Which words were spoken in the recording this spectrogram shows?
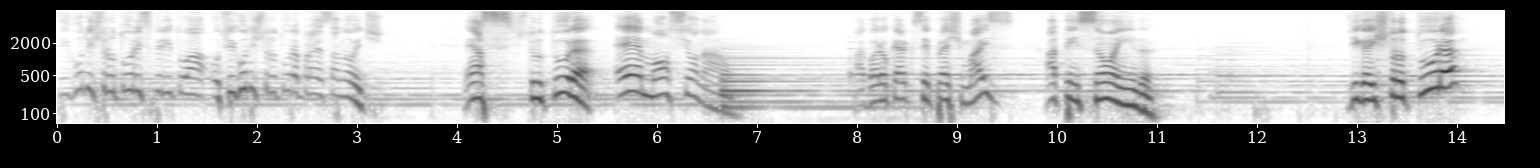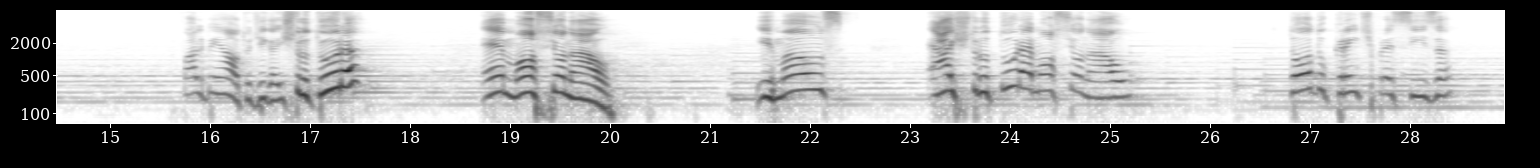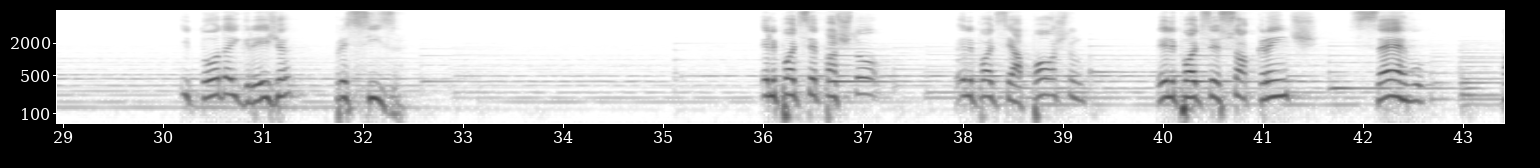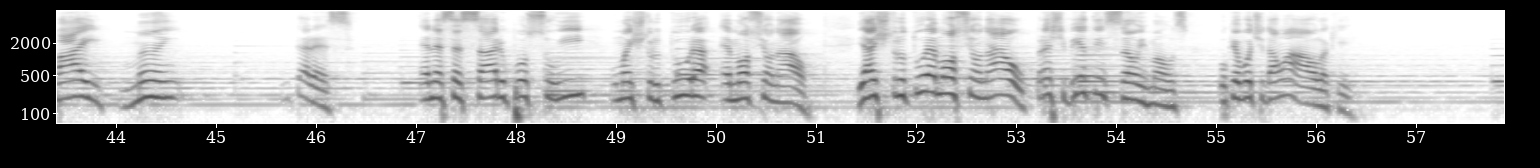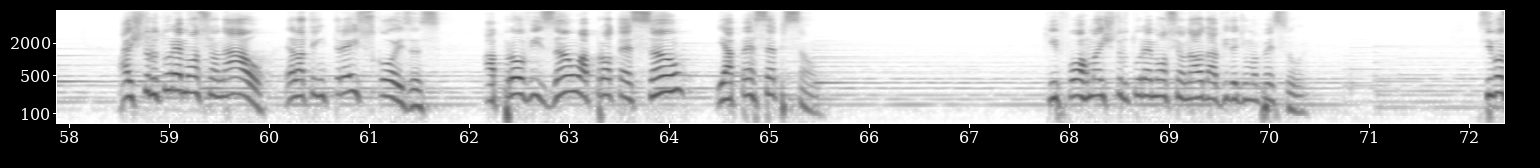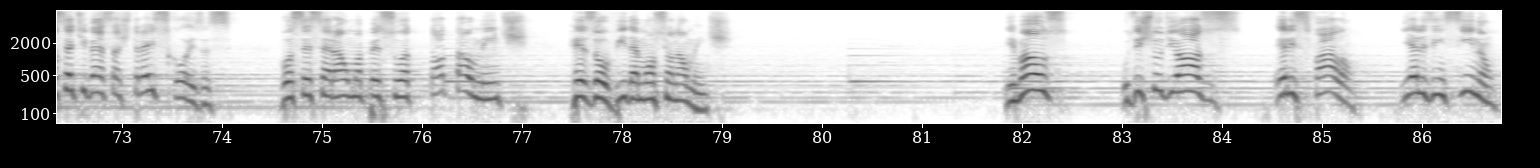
Segunda estrutura espiritual, a segunda estrutura para essa noite é a estrutura emocional. Agora eu quero que você preste mais atenção ainda. Diga estrutura. Fale bem alto, diga estrutura emocional. Irmãos, a estrutura emocional todo crente precisa e toda a igreja precisa. Ele pode ser pastor, ele pode ser apóstolo, ele pode ser só crente, servo, pai, mãe, não interessa. É necessário possuir uma estrutura emocional. E a estrutura emocional, preste bem atenção, irmãos, porque eu vou te dar uma aula aqui. A estrutura emocional, ela tem três coisas: a provisão, a proteção e a percepção. Que forma a estrutura emocional da vida de uma pessoa. Se você tiver essas três coisas, você será uma pessoa totalmente resolvida emocionalmente. Irmãos, os estudiosos, eles falam e eles ensinam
